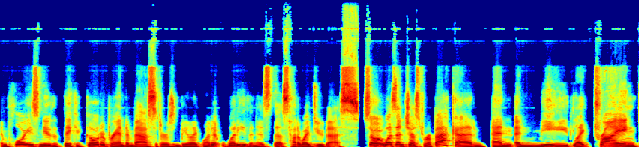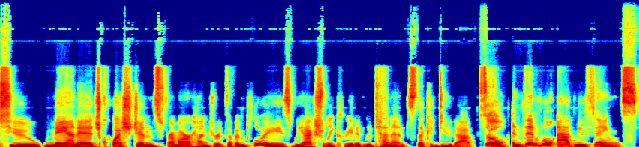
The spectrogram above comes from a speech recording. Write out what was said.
employees knew that they could go to brand ambassadors and be like what what even is this? How do i do this? So it wasn't just rebecca and and, and me like trying to manage questions from our hundreds of employees we actually created lieutenants that could do that. So and then we'll add new things.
